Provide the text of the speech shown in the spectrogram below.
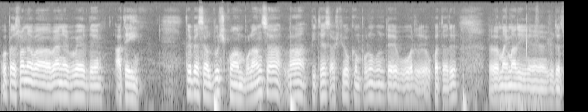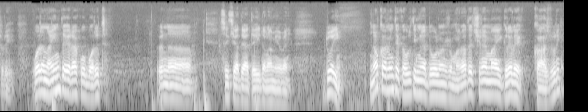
o persoană va avea nevoie de ATI, trebuie să-l duci cu ambulanța la Pite sau știu eu, Câmpul Lung, unde ori hotărâ uh, mai mari județului. Ori înainte era coborât în uh, secția de ATI de la Mioveni. Doi, mi-au că aminte că ultimele două luni jumătate, cele mai grele cazuri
